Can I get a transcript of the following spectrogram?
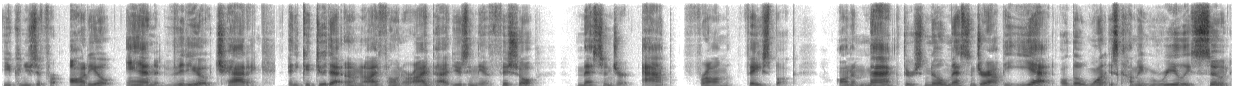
you can use it for audio and video chatting. And you can do that on an iPhone or iPad using the official Messenger app from Facebook. On a Mac, there's no Messenger app yet, although one is coming really soon.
